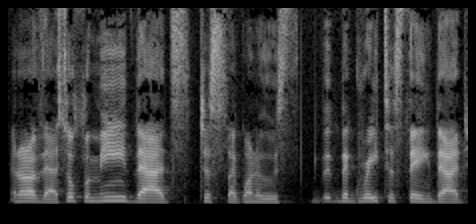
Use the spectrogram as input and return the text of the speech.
and all of that. So for me, that's just like one of those, the, the greatest thing that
